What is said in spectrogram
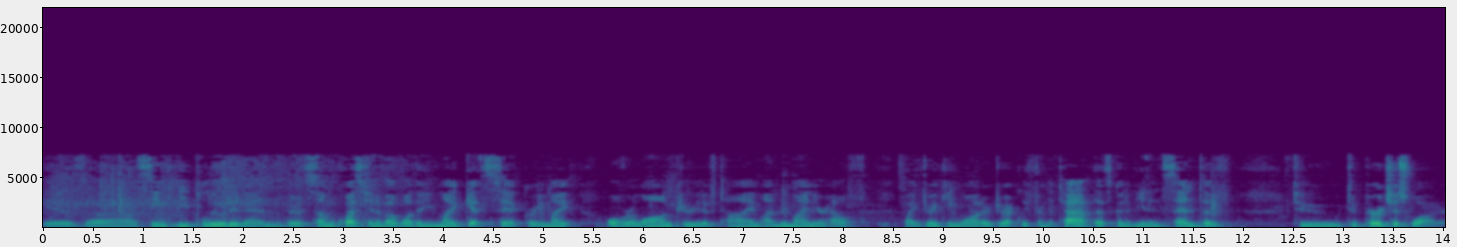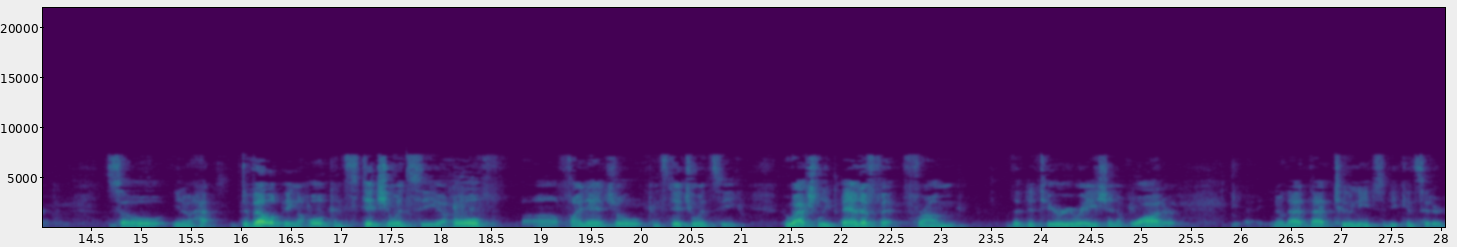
is uh, seen to be polluted, and there's some question about whether you might get sick or you might, over a long period of time, undermine your health by drinking water directly from the tap, that's going to be an incentive to to purchase water. So you know, ha- developing a whole constituency, a whole uh, financial constituency, who actually benefit from the deterioration of water. You know that that too needs to be considered.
